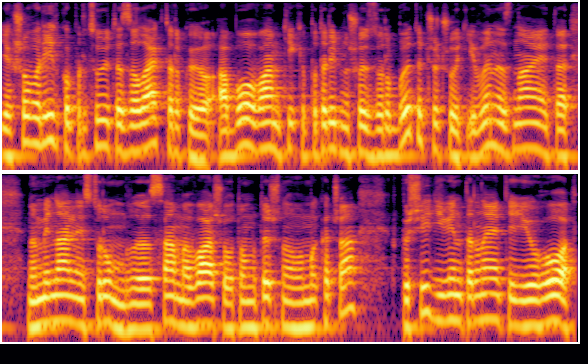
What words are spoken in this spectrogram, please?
Якщо ви рідко працюєте з електрикою, або вам тільки потрібно щось зробити чуть-чуть, і ви не знаєте номінальний струм е, саме вашого автоматичного вимикача, впишіть в інтернеті його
